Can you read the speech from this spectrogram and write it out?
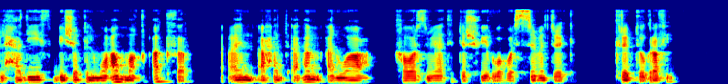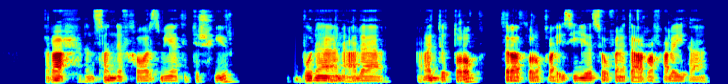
الحديث بشكل معمق أكثر عن أحد أهم أنواع خوارزميات التشفير وهو ال symmetric cryptography. راح نصنف خوارزميات التشفير بناء على عدة طرق ثلاث طرق رئيسية سوف نتعرف عليها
